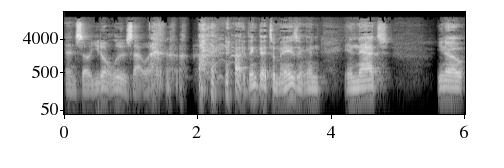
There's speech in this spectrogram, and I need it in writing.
And so you don't lose that way. I think that's amazing, and and that's you know,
